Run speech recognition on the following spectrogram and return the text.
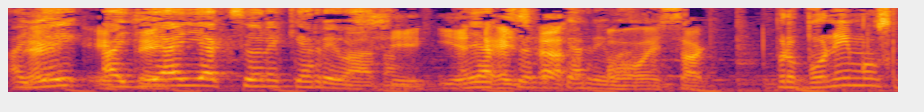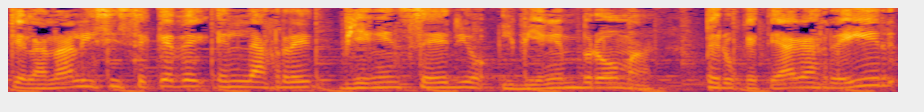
allí, ¿Eh? hay, allí Este- hay acciones que arrebatan. Sí, y hay acciones que arrebatan. oh, exacto. Proponemos que el análisis se quede en la red bien en serio y bien en broma, pero que te haga reír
